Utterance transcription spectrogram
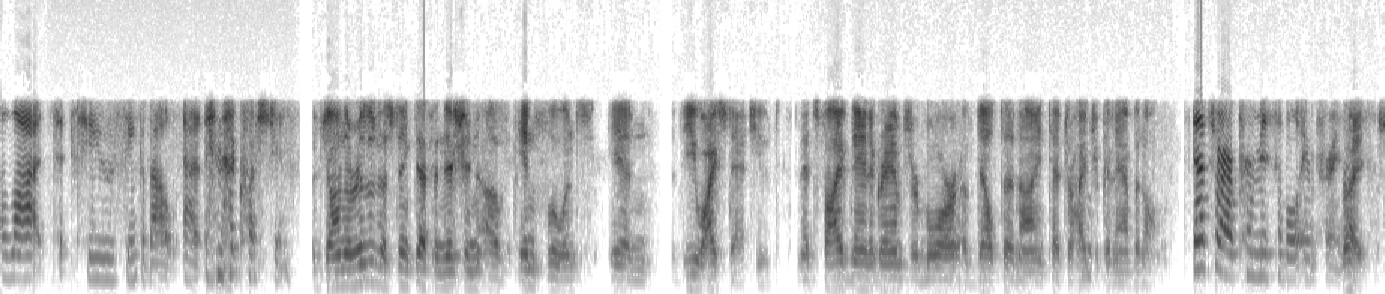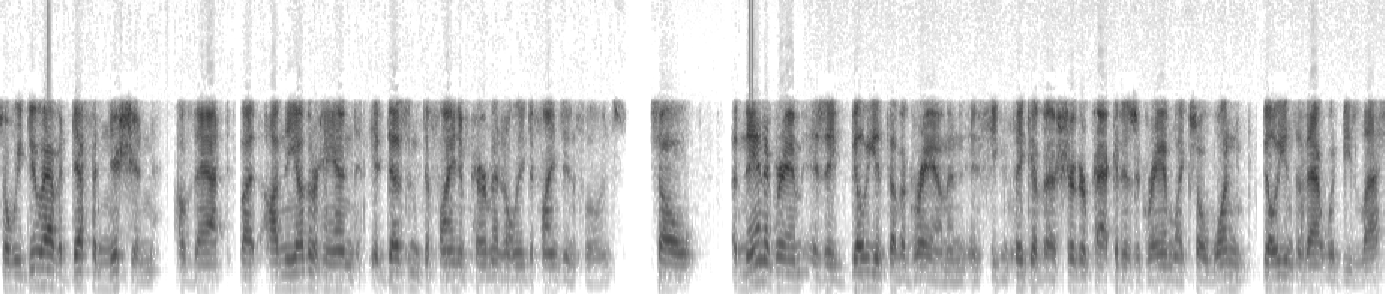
a lot to think about in that question. John, there is a distinct definition of influence in the DUI statute. That's five nanograms or more of delta 9 tetrahydrocannabinol. That's for our permissible inference. Right. So we do have a definition of that, but on the other hand, it doesn't define impairment, it only defines influence. So a nanogram is a billionth of a gram, and if you can think of a sugar packet as a gram, like so one billionth of that would be less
